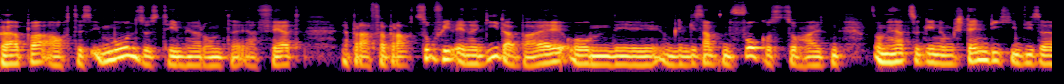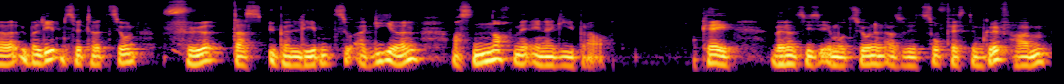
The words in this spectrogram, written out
Körper auch das Immunsystem herunter. Er fährt er verbraucht so viel Energie dabei, um, die, um den gesamten Fokus zu halten, um herzugehen, um ständig in dieser Überlebenssituation für das Überleben zu agieren, was noch mehr Energie braucht. Okay, wenn uns diese Emotionen also jetzt so fest im Griff haben,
